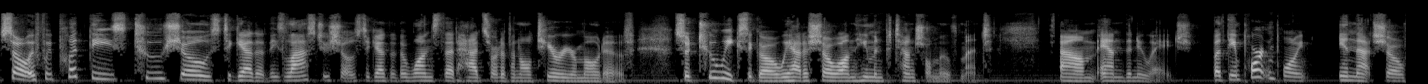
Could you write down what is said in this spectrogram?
So if we put these two shows together, these last two shows together, the ones that had sort of an ulterior motive. So two weeks ago, we had a show on the human potential movement um, and the New Age. But the important point in that show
